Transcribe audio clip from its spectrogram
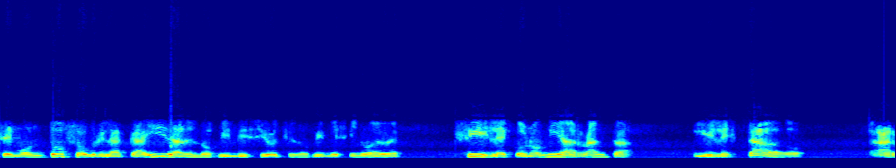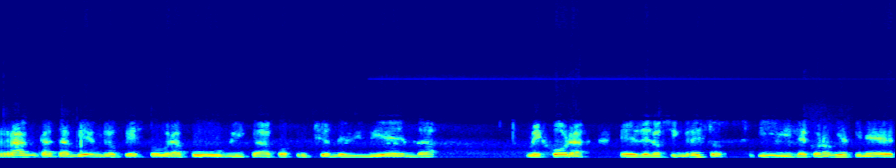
se montó sobre la caída del 2018 y 2019, si la economía arranca y el Estado arranca también lo que es obra pública, construcción de vivienda, mejora eh, de los ingresos, y la economía tiene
